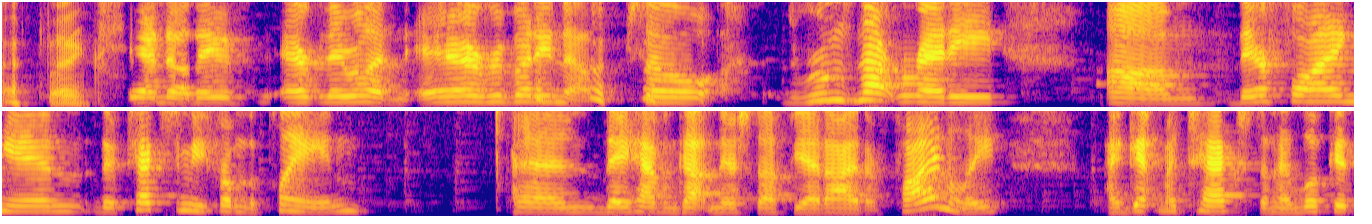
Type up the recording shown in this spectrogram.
know. Thanks. Yeah, no, they they were letting everybody know. So the room's not ready. Um, they're flying in. They're texting me from the plane, and they haven't gotten their stuff yet either. Finally, I get my text and I look at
